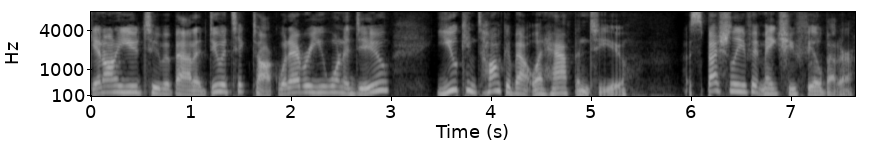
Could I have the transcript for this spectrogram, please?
get on a YouTube about it, do a TikTok, whatever you want to do, you can talk about what happened to you, especially if it makes you feel better.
